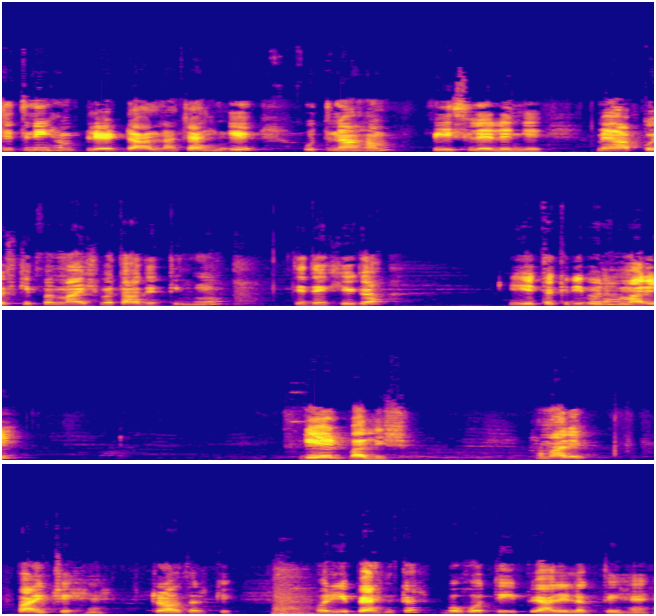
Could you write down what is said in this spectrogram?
जितनी हम प्लेट डालना चाहेंगे, उतना हम पीस ले लेंगे। मैं आपको इसकी फरमाइश बता देती हूँ। ये देखिएगा, ये तकरीबन हमारी डेढ़ बालिश हमारे पाइचे हैं, ट्राउज़र के। और ये पहनकर बहुत ही प्यारे लगते हैं।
